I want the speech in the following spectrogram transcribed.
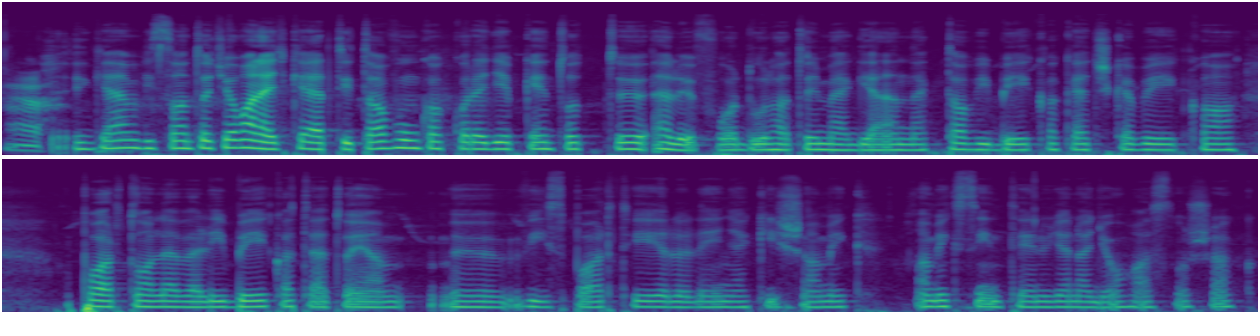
Ah. Igen, viszont hogyha van egy kerti tavunk, akkor egyébként ott előfordulhat, hogy megjelennek tavibéka, kecskebéka, a parton leveli béka, tehát olyan vízparti élőlények is, amik, amik szintén ugye nagyon hasznosak.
